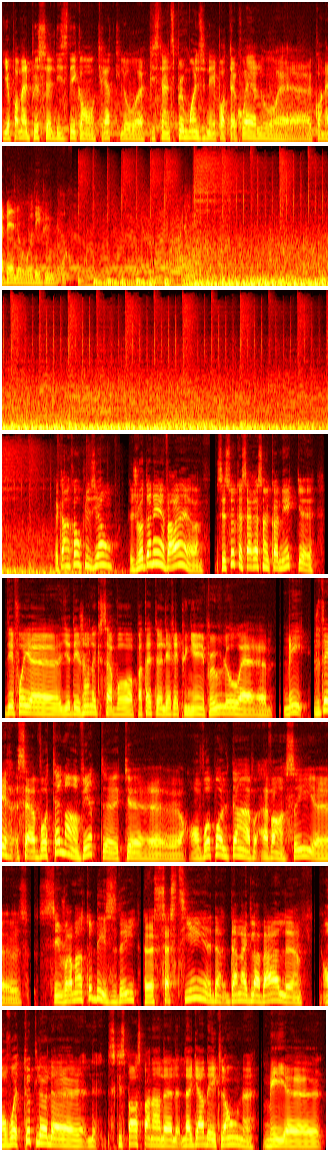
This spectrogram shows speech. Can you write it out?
il y a pas mal plus des idées concrètes, là, puis c'est un petit peu moins du n'importe quoi là, qu'on avait là, au début. Là. En conclusion, je vais donner un verre. C'est sûr que ça reste un comique. Des fois, il y, a des gens là, que ça va peut-être les répugner un peu. Là, euh, mais je veux dire, ça va tellement vite qu'on que euh, on voit pas le temps avancer. Euh, c'est vraiment toutes des idées. ça se tient dans, la globale. on voit tout ce qui se passe pendant la, guerre des clones, mais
